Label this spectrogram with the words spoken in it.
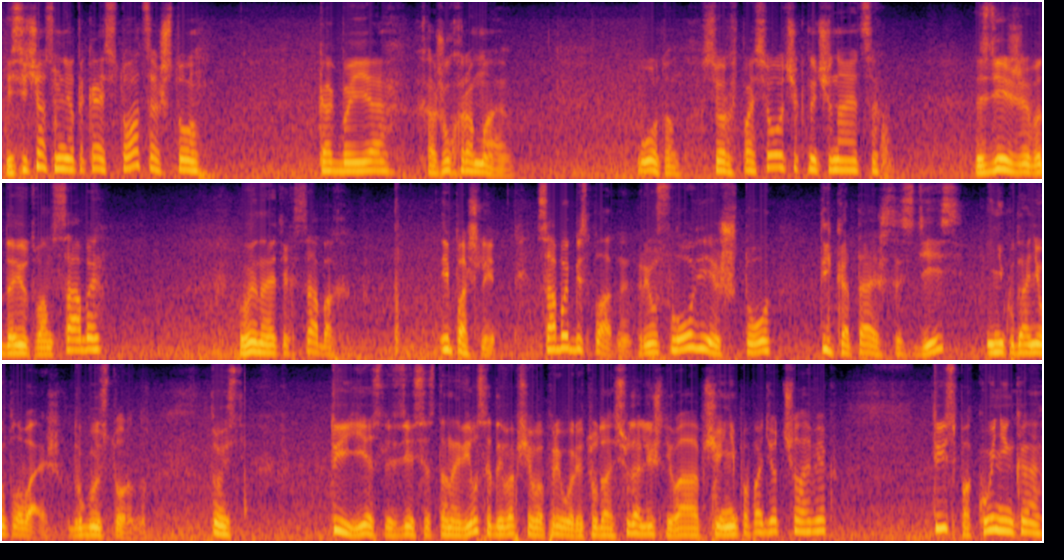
И сейчас у меня такая ситуация, что как бы я хожу хромаю. Вот он, серф-поселочек начинается. Здесь же выдают вам сабы. Вы на этих сабах и пошли. Сабы бесплатные, при условии, что ты катаешься здесь и никуда не уплываешь в другую сторону. То есть ты, если здесь остановился, да и вообще в априори туда-сюда лишний вообще не попадет человек, ты спокойненько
